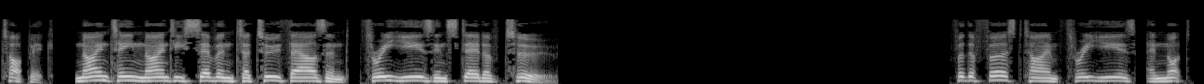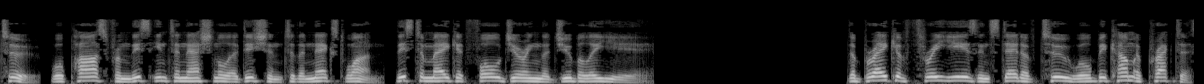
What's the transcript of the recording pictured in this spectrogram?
Topic 1997 to 2000, three years instead of two. For the first time three years, and not two, will pass from this international edition to the next one, this to make it fall during the Jubilee year. The break of three years instead of two will become a practice,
